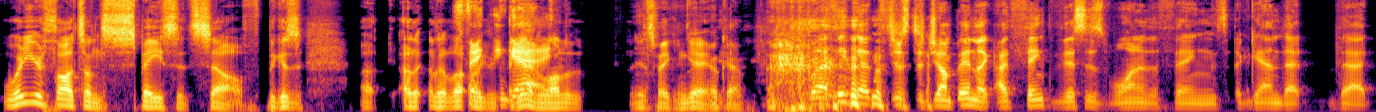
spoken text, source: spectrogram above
what are your thoughts on space itself? Because uh, a, a, a, again, a lot of it's fake and gay. Okay. well, I think that's just to jump in. Like, I think this is one of the things again that that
